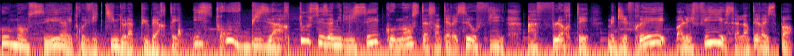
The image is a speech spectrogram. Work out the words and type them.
commencer à être victime de la puberté. Il se trouve bizarre, tous ses amis de lycée commencent à s'intéresser aux filles, à flirter, mais Jeffrey, bah les filles, ça l'intéresse pas.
